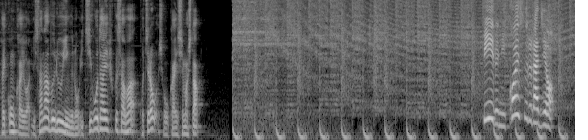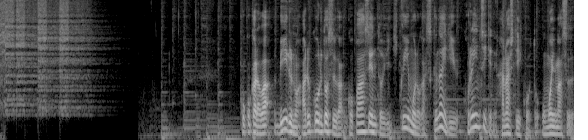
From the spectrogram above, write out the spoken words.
はい、今回はイサナブルーイングのいちご大福さはこちらを紹介しました。ビールに恋するラジオここからはビールのアルコール度数が5%より低いものが少ない理由これについてね話していこうと思います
